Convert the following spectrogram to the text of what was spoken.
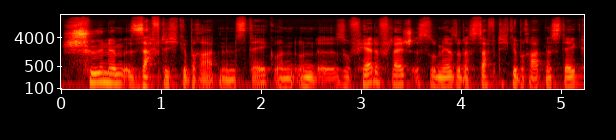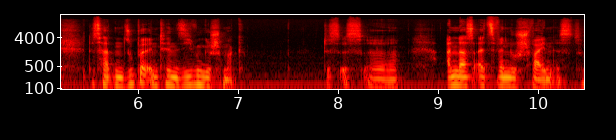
schönen, saftig gebratenen Steak. Und, und äh, so Pferdefleisch ist so mehr so das saftig gebratene Steak. Das hat einen super intensiven Geschmack. Das ist äh, anders, als wenn du Schwein isst.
